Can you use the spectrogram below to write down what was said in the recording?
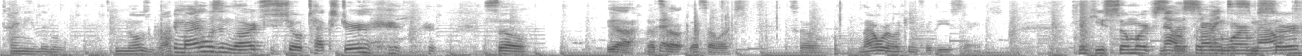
tiny little who knows what. Mine was enlarged to show texture. so yeah, that's Okay. how that's how it works. So now we're looking for these things. Thank you so much, Now it's specimen worm, sir.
